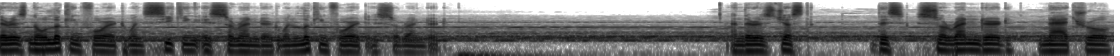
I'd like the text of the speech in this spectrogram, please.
there is no looking for it, when seeking is surrendered, when looking for it is surrendered. And there is just this surrendered, natural,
